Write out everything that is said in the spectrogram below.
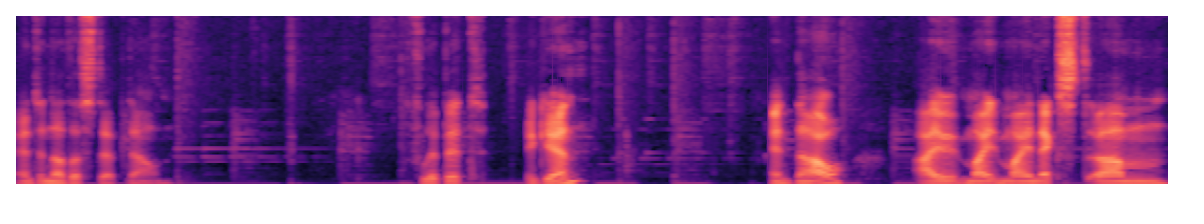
and another step down. Flip it again. And now I my, my next um,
